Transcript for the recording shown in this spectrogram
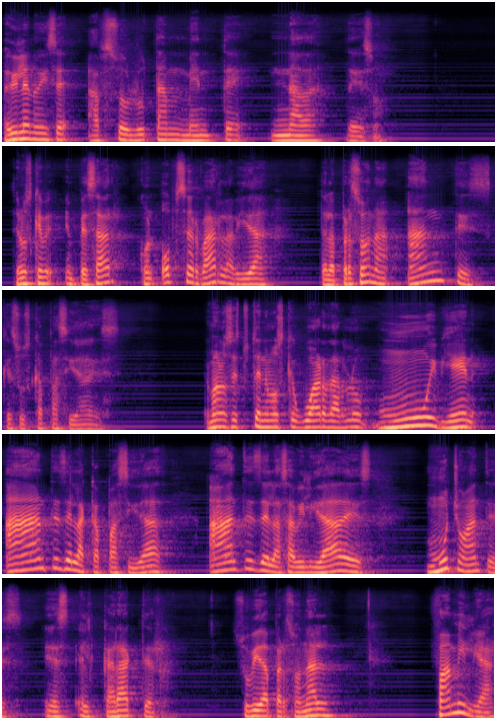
La Biblia no dice absolutamente nada de eso. Tenemos que empezar con observar la vida de la persona antes que sus capacidades. Hermanos, esto tenemos que guardarlo muy bien antes de la capacidad, antes de las habilidades, mucho antes es el carácter, su vida personal, familiar.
